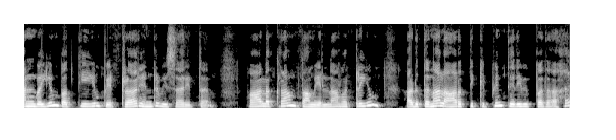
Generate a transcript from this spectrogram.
அன்பையும் பக்தியையும் பெற்றார் என்று விசாரித்தார். பாலக்ராம் தாம் எல்லாவற்றையும் அடுத்த நாள் ஆரத்திக்கு பின் தெரிவிப்பதாக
